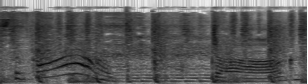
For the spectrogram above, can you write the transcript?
It's the dog. Dog.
